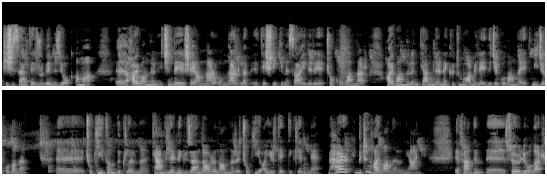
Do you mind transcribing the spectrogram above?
kişisel tecrübemiz yok ama hayvanların içinde yaşayanlar, onlarla teşriki mesaileri çok olanlar, hayvanların kendilerine kötü muamele edecek olanla etmeyecek olanı, çok iyi tanıdıklarını, kendilerine güzel davrananları çok iyi ayırt ettiklerini, her bütün hayvanların yani efendim e, söylüyorlar.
